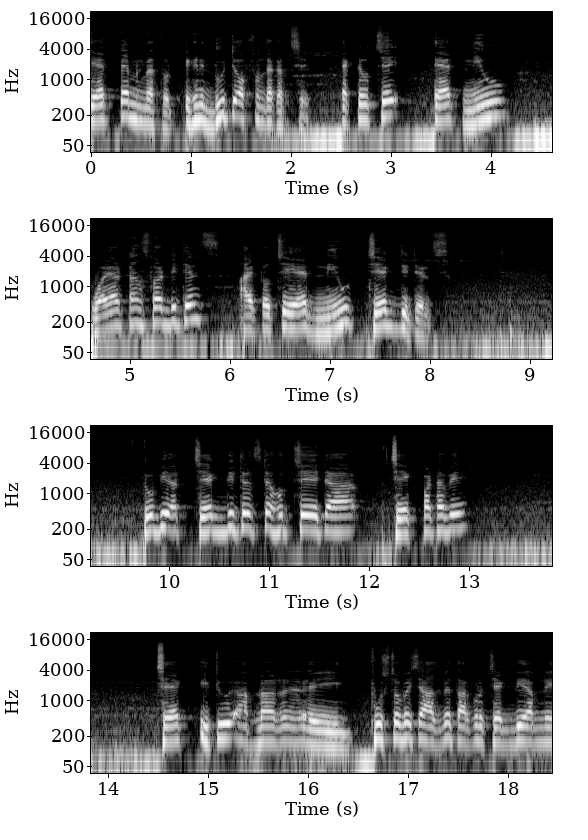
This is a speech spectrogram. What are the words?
অ্যাড পেমেন্ট মেথড এখানে দুইটি অপশন দেখাচ্ছে। একটা হচ্ছে add new wire transfer details আর একটা হচ্ছে অ্যাড নিউ চেক ডিটেলস তো বিয়ার চেক ডিটেলসটা হচ্ছে এটা চেক পাঠাবে। চেক ইটু আপনার এই পোস্ট অফিসে আসবে, তারপরে চেক দিয়ে আপনি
